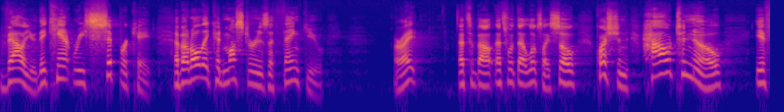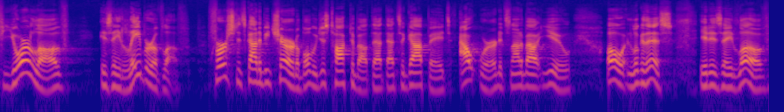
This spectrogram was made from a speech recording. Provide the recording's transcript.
value. They can't reciprocate. About all they could muster is a thank you. All right? That's about that's what that looks like. So, question, how to know if your love is a labor of love? First, it's got to be charitable. We just talked about that. That's agape. It's outward. It's not about you. Oh, and look at this. It is a love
